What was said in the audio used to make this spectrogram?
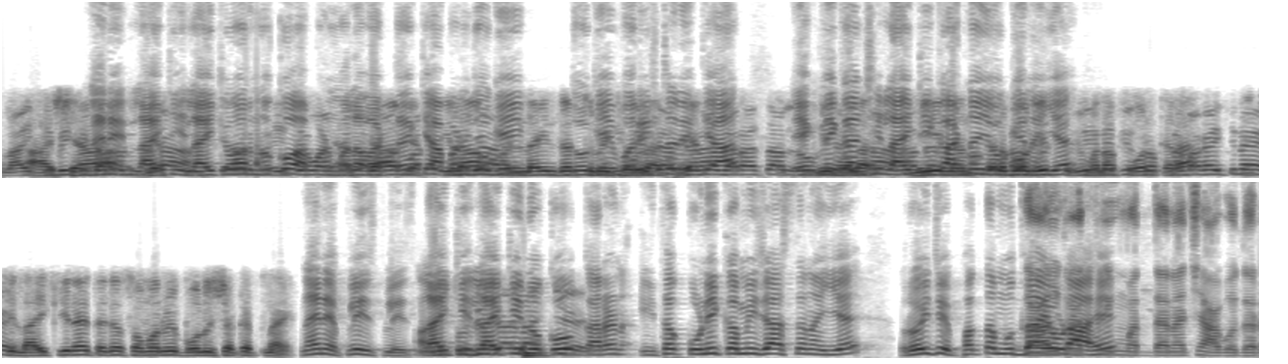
लायकी अशा- बिकी नाही नाही लायकी लायकीवर नको आपण मला वाटतं की आपण तिला दोघी online जर दोघी तुम्ही वरिष्ठ एकमेकांची मी लायकी नंतर काढणं योग्य बोलेन. नाहीये तुम्ही मला फोन करा बघायची नाही. त्याची लायकी नाही त्याच्यासमोर मी बोलू शकत नाही नाही नाही प्लीज प्लीज आणि लायकी तुझी लायकी नको लायकी आहे? कारण इथं कोणी कमी जास्त नाहीये रोहितजी फक्त मुद्दा काल एवढा रात्री आहे मतदानाच्या अगोदर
